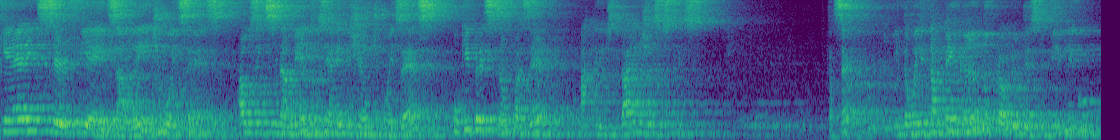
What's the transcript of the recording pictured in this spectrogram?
querem ser fiéis à lei de Moisés, aos ensinamentos e à religião de Moisés, o que precisam fazer? Acreditar em Jesus Cristo. Tá certo? Então ele está pegando o próprio texto bíblico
